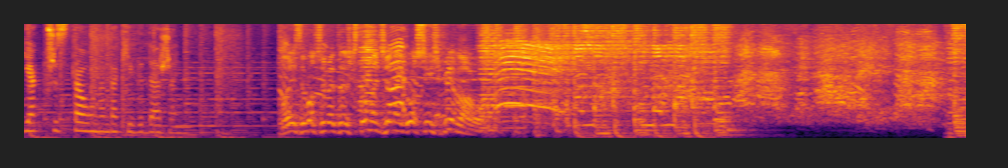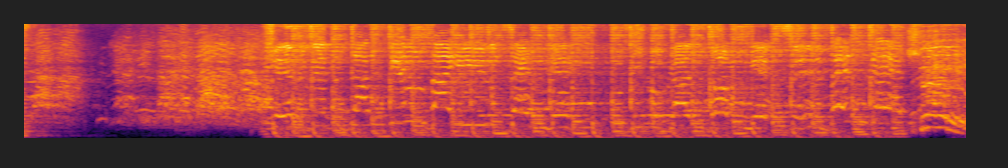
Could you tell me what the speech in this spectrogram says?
Jak przystało na takie wydarzenie. No i zobaczymy też, kto będzie najgłośniej śpiewał. Cztery,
